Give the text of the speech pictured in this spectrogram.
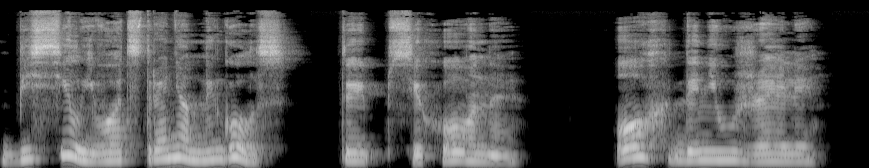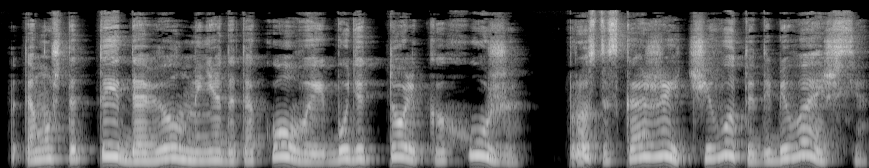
Бесил его отстраненный голос. «Ты психованная». «Ох, да неужели? Потому что ты довел меня до такого, и будет только хуже. Просто скажи, чего ты добиваешься?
